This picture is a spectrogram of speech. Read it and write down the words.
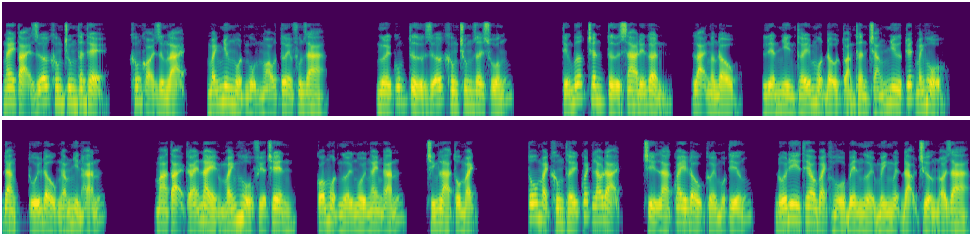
Ngay tại giữa không trung thân thể, không khỏi dừng lại, mạnh nhưng một ngụm máu tươi phun ra. Người cũng từ giữa không trung rơi xuống. Tiếng bước chân từ xa đến gần, lại ngầm đầu, liền nhìn thấy một đầu toàn thân trắng như tuyết mánh hổ, đang túi đầu ngắm nhìn hắn. Mà tại cái này mánh hổ phía trên, có một người ngồi ngay ngắn, chính là tô mạch. Tô mạch không thấy quách lão đại, chỉ là quay đầu cười một tiếng, đối đi theo bạch hổ bên người minh nguyệt đạo trưởng nói ra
